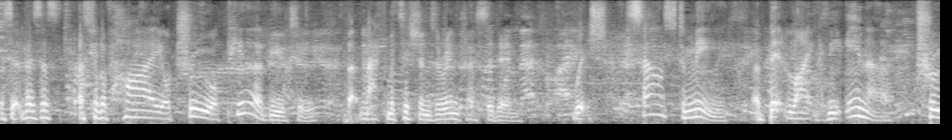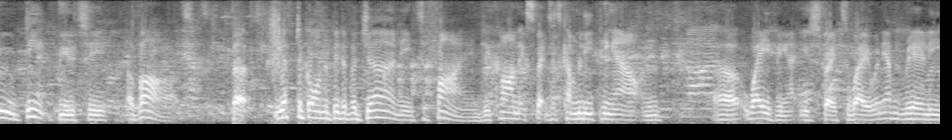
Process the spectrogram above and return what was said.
is that there's a, a, sort of high or true or pure beauty that mathematicians are interested in, which sounds to me a bit like the inner, true, deep beauty of art. But you have to go on a bit of a journey to find. You can't expect it to come leaping out and uh, waving at you straight away when you haven't really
